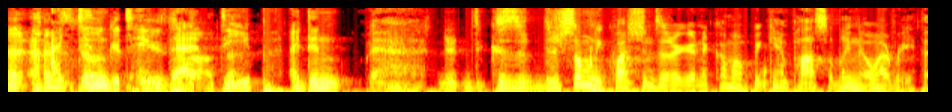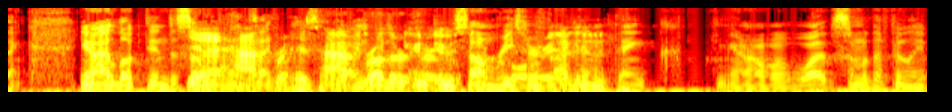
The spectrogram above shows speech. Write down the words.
I'm I still didn't dig confused that deep. I didn't because there's so many questions that are going to come up. We can't possibly know everything. You know, I looked into some. Yeah, half- I- his you know, half-brothers You can do some research. but I didn't think you know what some of the familiar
